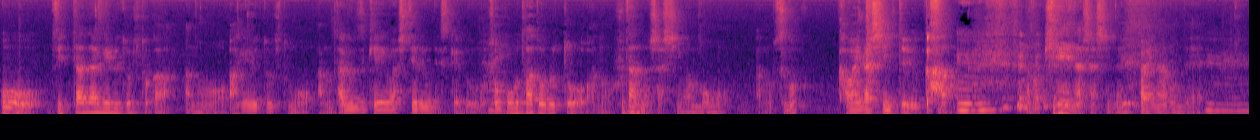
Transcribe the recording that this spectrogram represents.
をツイッターで上げるときとかあの上げるときともあのタグ付けはしてるんですけど、はい。そこをたどるとあの普段の写真はもうあのすごく可愛らしいというか、うん。あの綺麗な写真がいっぱいなので、うん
